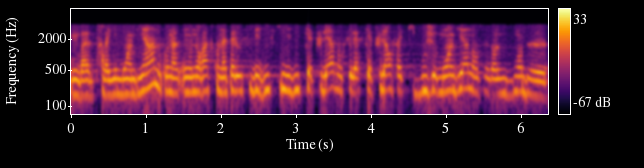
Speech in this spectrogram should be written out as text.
on va travailler moins bien. Donc on, a, on aura ce qu'on appelle aussi des dyskinésies scapulaires. Donc c'est la scapula en fait qui bouge moins bien dans, dans le mouvement de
